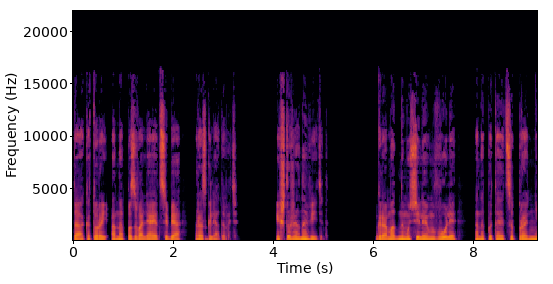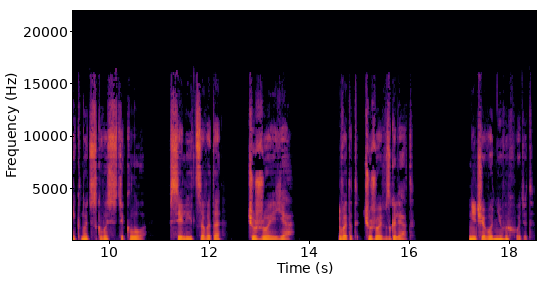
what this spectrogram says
Та, которой она позволяет себя разглядывать. И что же она видит? Громадным усилием воли она пытается проникнуть сквозь стекло, вселиться в это чужое «я», в этот чужой взгляд. Ничего не выходит.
